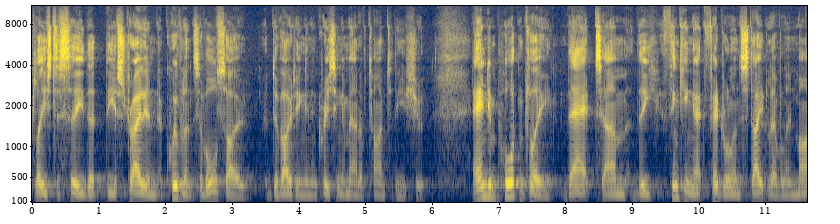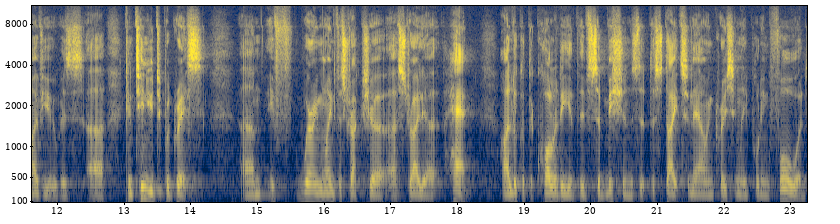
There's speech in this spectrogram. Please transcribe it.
pleased to see that the Australian equivalents have also devoting an increasing amount of time to the issue. And importantly, that um, the thinking at federal and state level, in my view, has uh, continued to progress. Um, if wearing my Infrastructure Australia hat, I look at the quality of the submissions that the states are now increasingly putting forward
